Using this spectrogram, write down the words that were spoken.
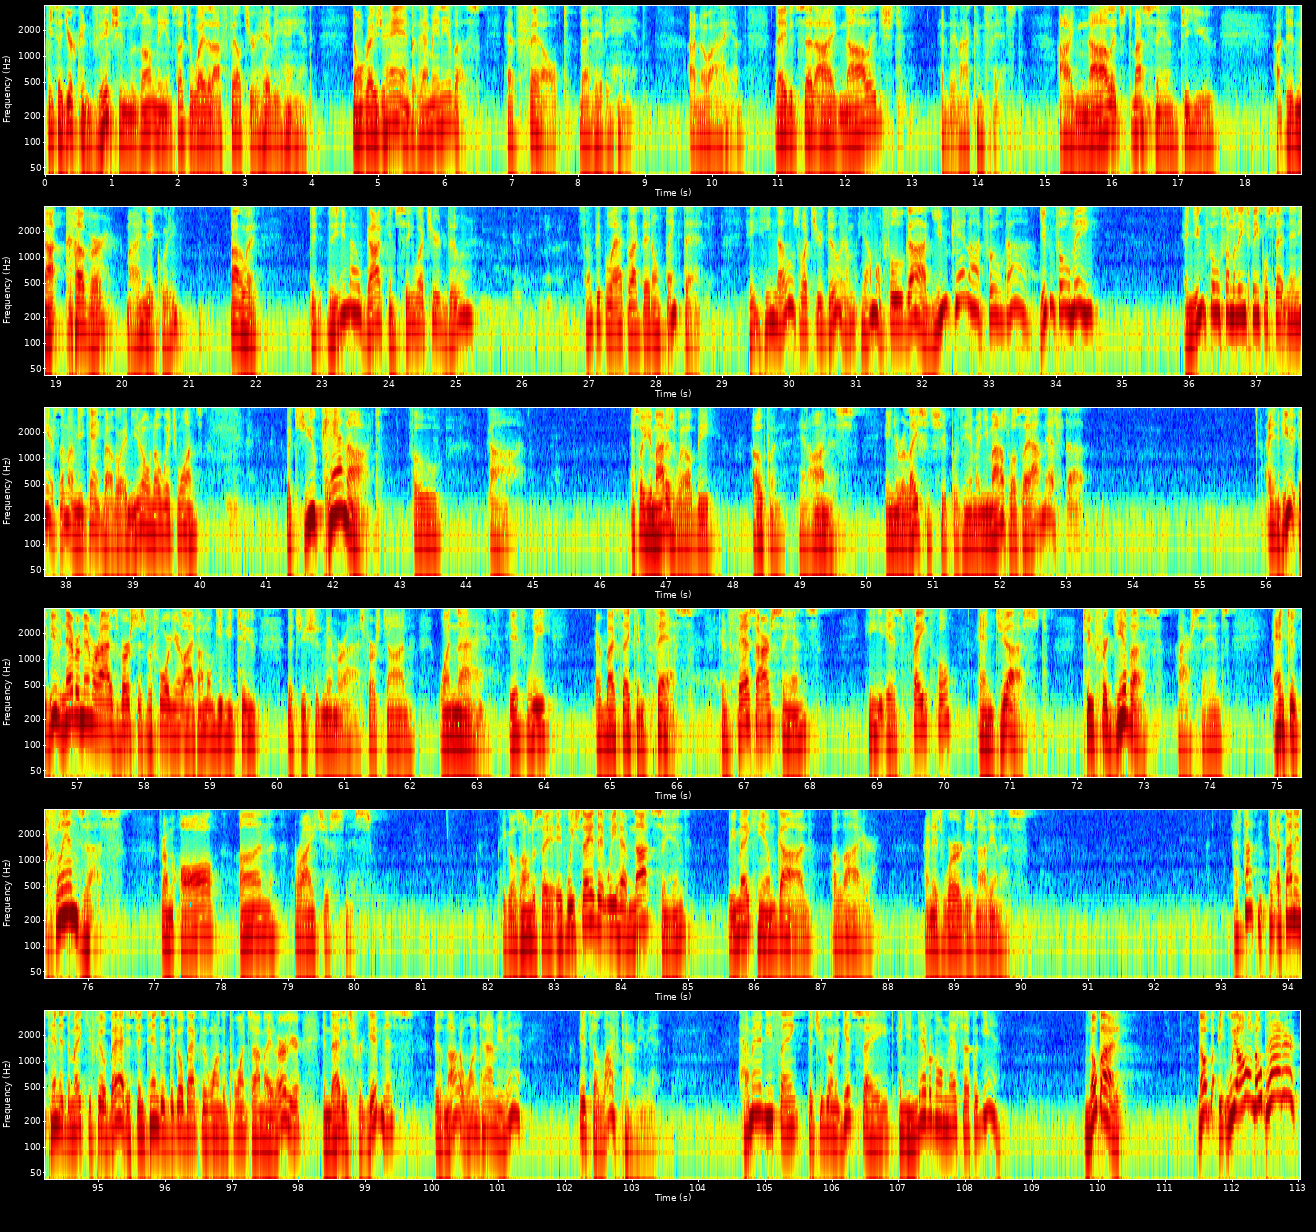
He said, Your conviction was on me in such a way that I felt your heavy hand. Don't raise your hand, but how many of us have felt that heavy hand? I know I have. David said, I acknowledged and then I confessed. I acknowledged my sin to you. I did not cover my iniquity. By the way, do, do you know God can see what you're doing? Some people act like they don't think that. He, he knows what you're doing. I'm, I'm going to fool God. You cannot fool God. You can fool me. And you can fool some of these people sitting in here. Some of them you can't, by the way, and you don't know which ones. But you cannot fool God. And so you might as well be open and honest in your relationship with Him. And you might as well say, I messed up. And if you, if you've never memorized verses before in your life, I'm going to give you two that you should memorize. First John 1 9. If we Everybody say confess. Confess our sins. He is faithful and just to forgive us our sins and to cleanse us from all unrighteousness. He goes on to say, if we say that we have not sinned, we make him, God, a liar, and his word is not in us. That's not, that's not intended to make you feel bad. It's intended to go back to one of the points I made earlier, and that is forgiveness is not a one-time event. It's a lifetime event. How many of you think that you're going to get saved and you're never going to mess up again? Nobody. Nobody. We all know better.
